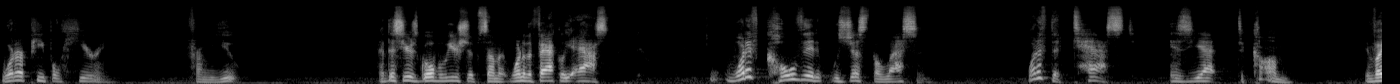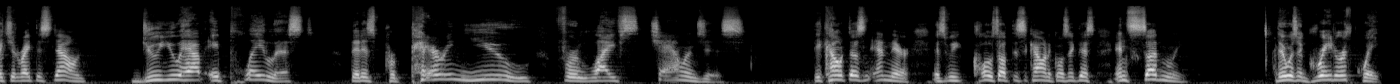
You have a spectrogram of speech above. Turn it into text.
what are people hearing from you? At this year's Global Leadership Summit, one of the faculty asked, What if COVID was just the lesson? What if the test is yet to come? Invite you to write this down. Do you have a playlist that is preparing you for life's challenges? The account doesn't end there. As we close out this account, it goes like this. And suddenly, there was a great earthquake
